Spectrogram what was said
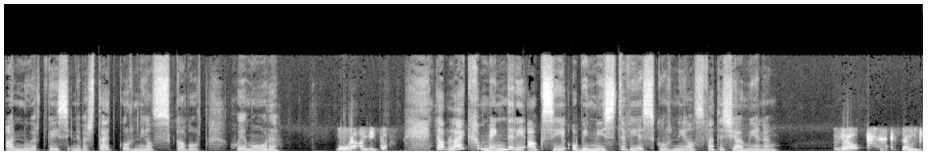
aan Noordwes Universiteit, Corneel Skabort. Goeiemôre. Môre Anita. Daar blyk gemengde reaksie op die nuus te wees, Corneels. Wat is jou mening? Wel, ek dink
